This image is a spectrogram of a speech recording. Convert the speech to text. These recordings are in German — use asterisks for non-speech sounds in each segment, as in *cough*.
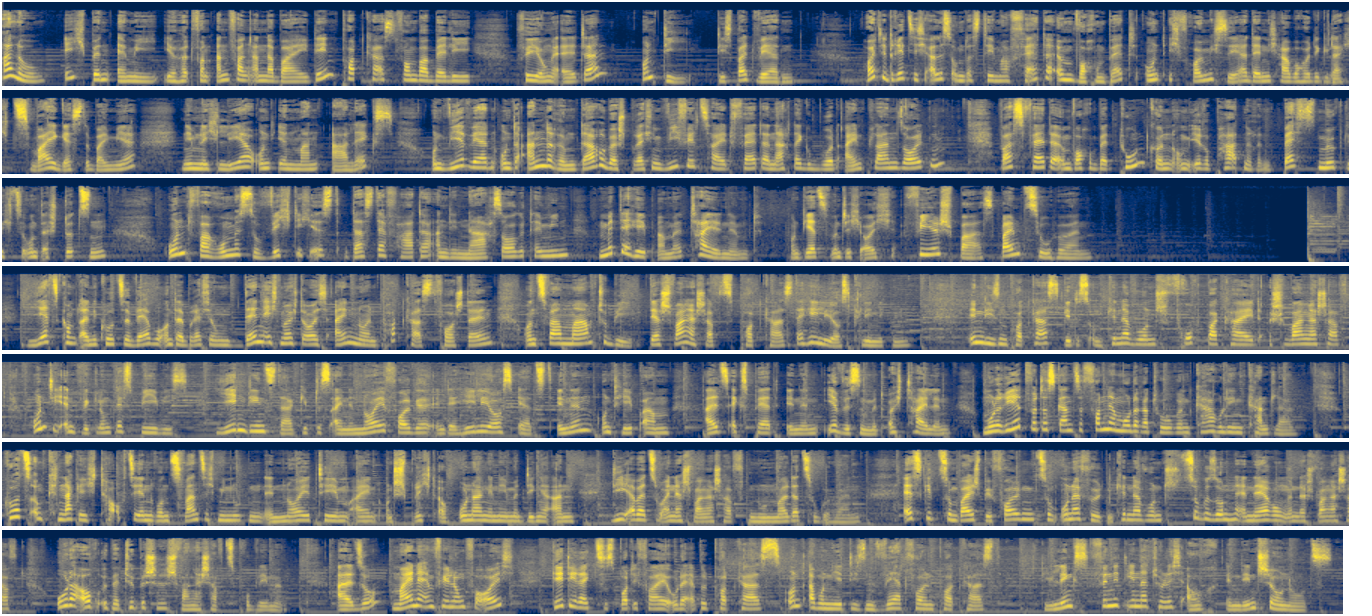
Hallo, ich bin Emmy. Ihr hört von Anfang an dabei den Podcast von Babelli für junge Eltern und die, die es bald werden. Heute dreht sich alles um das Thema Väter im Wochenbett und ich freue mich sehr, denn ich habe heute gleich zwei Gäste bei mir, nämlich Lea und ihren Mann Alex. Und wir werden unter anderem darüber sprechen, wie viel Zeit Väter nach der Geburt einplanen sollten, was Väter im Wochenbett tun können, um ihre Partnerin bestmöglich zu unterstützen und warum es so wichtig ist, dass der Vater an den Nachsorgetermin mit der Hebamme teilnimmt. Und jetzt wünsche ich euch viel Spaß beim Zuhören. Jetzt kommt eine kurze Werbeunterbrechung, denn ich möchte euch einen neuen Podcast vorstellen, und zwar Mom to Be, der Schwangerschaftspodcast der Helios Kliniken. In diesem Podcast geht es um Kinderwunsch, Fruchtbarkeit, Schwangerschaft und die Entwicklung des Babys – jeden Dienstag gibt es eine neue Folge, in der Helios Ärztinnen und Hebammen als Expertinnen ihr Wissen mit euch teilen. Moderiert wird das Ganze von der Moderatorin Caroline Kantler. Kurz und knackig taucht sie in rund 20 Minuten in neue Themen ein und spricht auch unangenehme Dinge an, die aber zu einer Schwangerschaft nun mal dazugehören. Es gibt zum Beispiel Folgen zum unerfüllten Kinderwunsch, zur gesunden Ernährung in der Schwangerschaft oder auch über typische Schwangerschaftsprobleme. Also, meine Empfehlung für euch, geht direkt zu Spotify oder Apple Podcasts und abonniert diesen wertvollen Podcast. Die Links findet ihr natürlich auch in den Show Notes.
